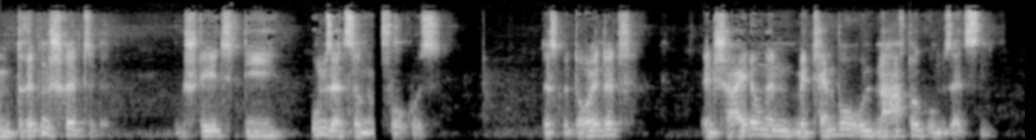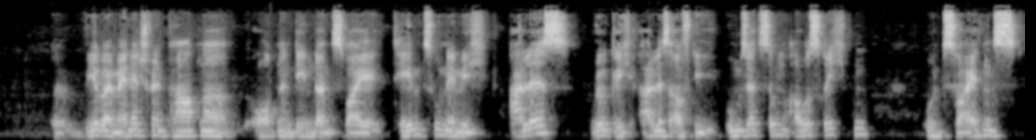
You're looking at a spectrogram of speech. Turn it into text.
Im dritten Schritt steht die Umsetzung im Fokus. Das bedeutet, Entscheidungen mit Tempo und Nachdruck umsetzen. Äh, wir bei Managementpartner ordnen dem dann zwei Themen zu, nämlich alles, wirklich alles auf die Umsetzung ausrichten und zweitens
